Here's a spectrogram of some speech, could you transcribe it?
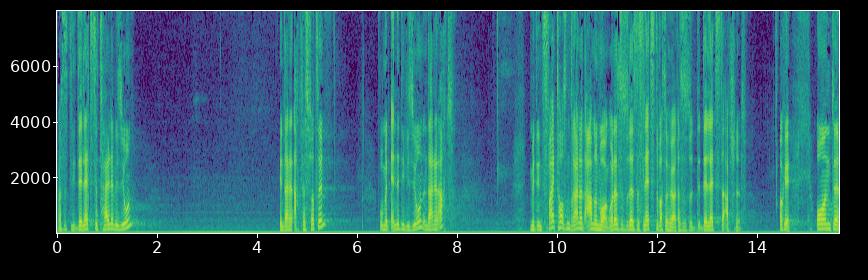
Was ist die, der letzte Teil der Vision? In Daniel 8, Vers 14. Womit endet die Vision in Daniel 8? Mit den 2300 Abend und Morgen, oder? Das ist, so, das, ist das Letzte, was er hört. Das ist so der letzte Abschnitt. Okay, und äh,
